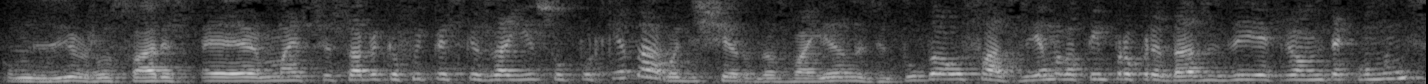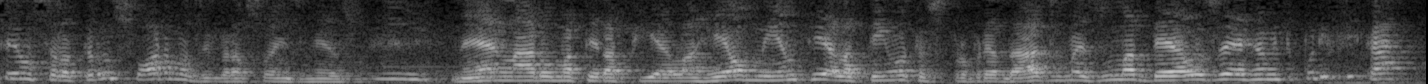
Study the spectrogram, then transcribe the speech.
Como dizia o Jô Soares, é, mas você sabe que eu fui pesquisar isso, o porquê da água de cheiro das baianas e tudo, a alfazema ela tem propriedades de, realmente é como um incenso, ela transforma as vibrações mesmo. Né? Na aromaterapia ela realmente ela tem outras propriedades, mas uma delas é realmente purificar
